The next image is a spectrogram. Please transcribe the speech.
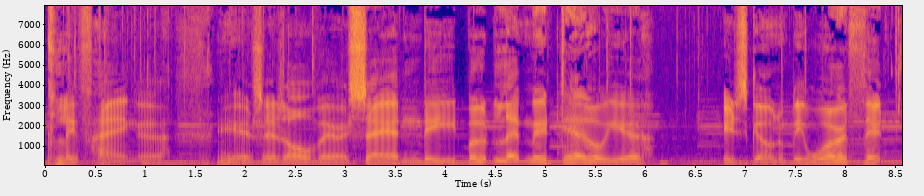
cliffhanger. Yes, it's all very sad indeed, but let me tell you, it's gonna be worth it.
